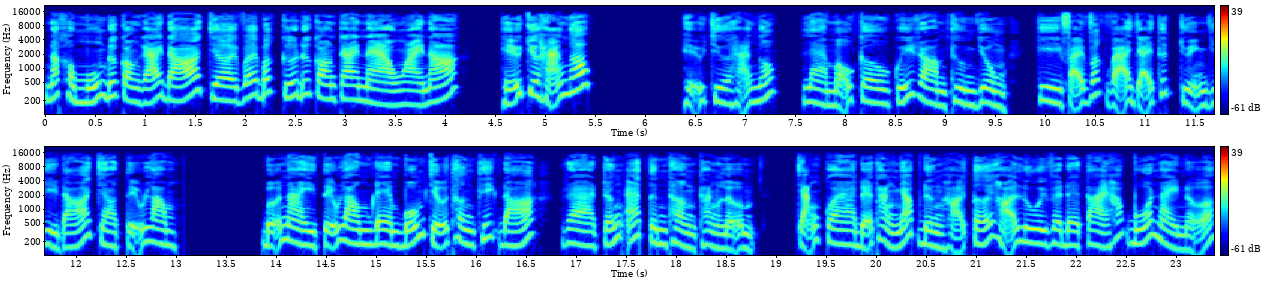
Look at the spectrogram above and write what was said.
nó không muốn đứa con gái đó chơi với bất cứ đứa con trai nào ngoài nó. Hiểu chưa hả ngốc? Hiểu chưa hả ngốc là mẫu câu quý ròm thường dùng khi phải vất vả giải thích chuyện gì đó cho Tiểu Long. Bữa này Tiểu Long đem bốn chữ thân thiết đó ra trấn áp tinh thần thằng Lượm, chẳng qua để thằng nhóc đừng hỏi tới hỏi lui về đề tài hóc búa này nữa.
